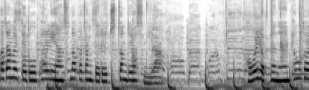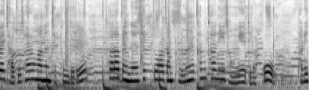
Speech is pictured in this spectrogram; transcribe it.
화장할 때도 편리한 수납 화장대를 추천드렸습니다. 거울 옆에는 평소에 자주 사용하는 제품들을 서랍에는 색조 화장품을 칸칸이 정리해드렸고 다리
